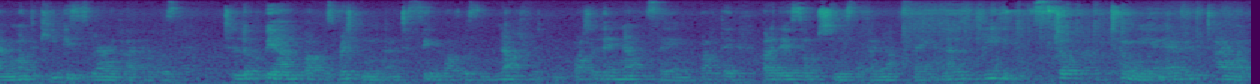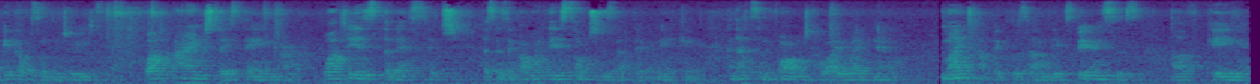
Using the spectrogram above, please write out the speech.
And one of the key pieces learned that I was to look beyond what was written and to see what was not written. What are they not saying? What are they? What are the assumptions that they're not saying? And that has really stuck to me. And every time I pick up something to read, what aren't they saying, or what is the message that's missing, or what the assumptions that they're making? And that's informed how I write now. My topic was on the experiences of gay men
